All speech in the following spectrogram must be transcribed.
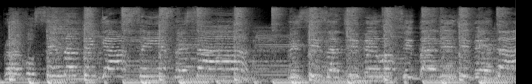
Pra você navegar sem estressar, precisa de velocidade de verdade.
